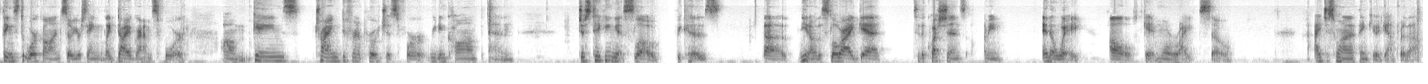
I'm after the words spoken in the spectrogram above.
things to work on. So you're saying like diagrams for um, games, trying different approaches for reading comp, and just taking it slow because, uh, you know, the slower I get to the questions, I mean, in a way, I'll get more right. So I just want to thank you again for that.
